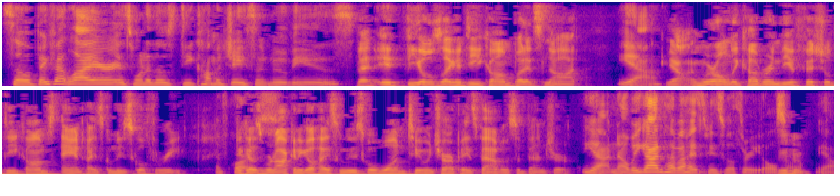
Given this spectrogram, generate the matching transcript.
So Big Fat Liar is one of those decom adjacent movies. That it feels like a decom, but it's not. Yeah, Yeah, and we're only covering the official decoms and High School Musical three of course. because we're not going to go High School Musical one, two, and Sharpay's Fabulous Adventure. Yeah, no, we got to talk about High School Musical 3 also. Mhm. Yeah.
